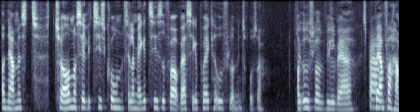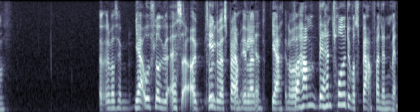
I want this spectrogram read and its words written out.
og nærmest tørrede mig selv i tidskonen, selvom jeg ikke tissede for at være sikker på, at jeg ikke havde udflået mine trusser. Og udflået ville være sperm? Bærm for ham. Eller hvad sagde du? Ja, udflået, altså... Og Så ville det være sperm, ja, eller... Ja eller hvad? for ham, han troede, det var sperm for en anden mand,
